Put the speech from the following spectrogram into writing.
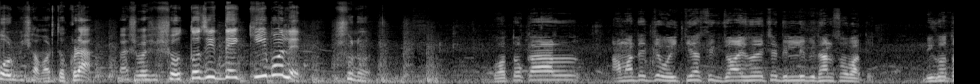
কর্মী সমর্থকরা। পাশাপাশি সত্যজিৎ দে কি বলেন, শুনুন। গতকাল আমাদের যে ঐতিহাসিক জয় হয়েছে দিল্লি বিধানসভাতে, বিগত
